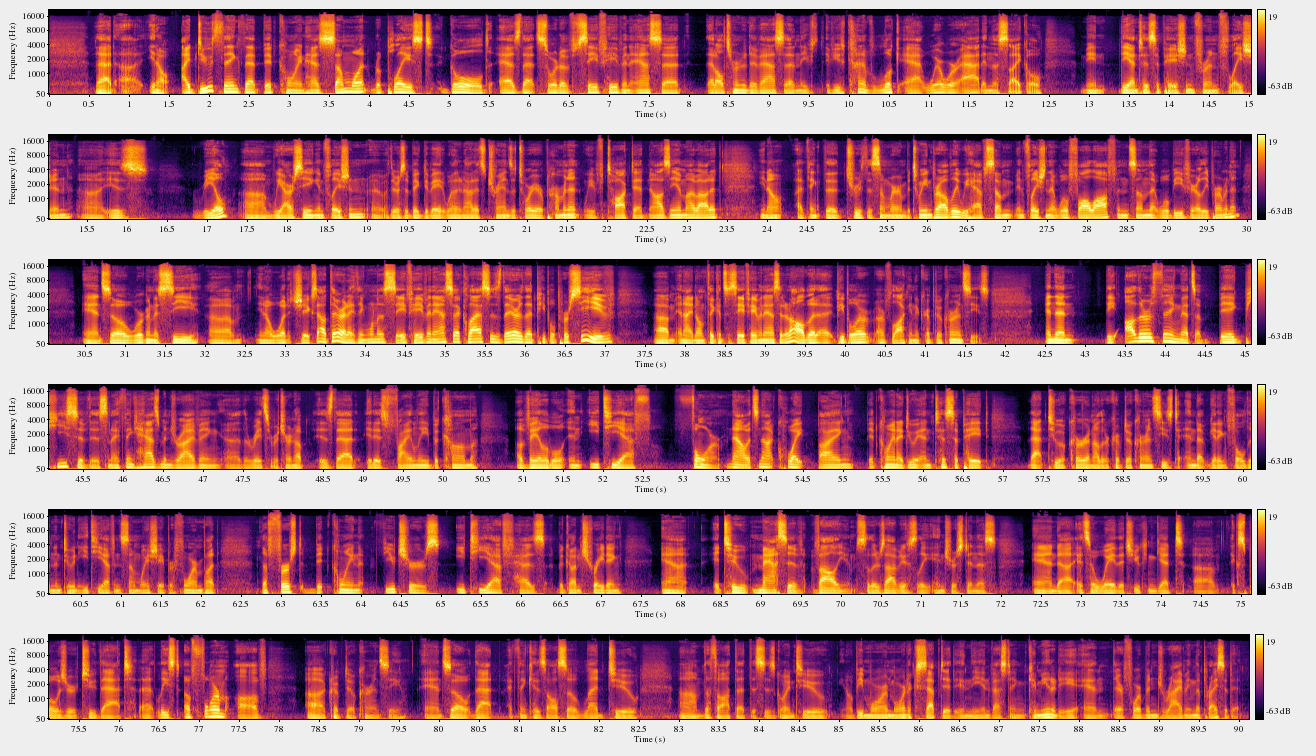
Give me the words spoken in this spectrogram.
that uh, you know I do think that Bitcoin has somewhat replaced gold as that sort of safe haven asset, that alternative asset. And if, if you kind of look at where we're at in the cycle, I mean, the anticipation for inflation uh, is real. Um, we are seeing inflation. Uh, there's a big debate whether or not it's transitory or permanent. We've talked ad nauseum about it. You know, I think the truth is somewhere in between. Probably we have some inflation that will fall off and some that will be fairly permanent. And so we're going to see, um, you know, what it shakes out there. And I think one of the safe haven asset classes there that people perceive, um, and I don't think it's a safe haven asset at all, but uh, people are, are flocking to cryptocurrencies. And then the other thing that's a big piece of this, and I think has been driving uh, the rates of return up, is that it has finally become available in ETF form. Now, it's not quite buying Bitcoin. I do anticipate that to occur in other cryptocurrencies to end up getting folded into an ETF in some way, shape, or form. But the first Bitcoin futures ETF has begun trading uh, to massive volume. So there's obviously interest in this. And uh, it's a way that you can get uh, exposure to that, at least a form of uh, cryptocurrency. And so that I think has also led to um, the thought that this is going to you know be more and more accepted in the investing community, and therefore been driving the price a bit.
